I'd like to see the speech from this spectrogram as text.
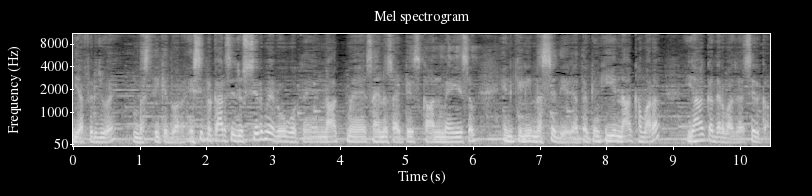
या फिर जो है बस्ती के द्वारा। इसी प्रकार से जो सिर में रोग होते हैं नाक में साइनोसाइटिस कान में ये सब इनके लिए नस से दिया जाता है क्योंकि ये नाक हमारा यहाँ का दरवाज़ा है सिर का।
